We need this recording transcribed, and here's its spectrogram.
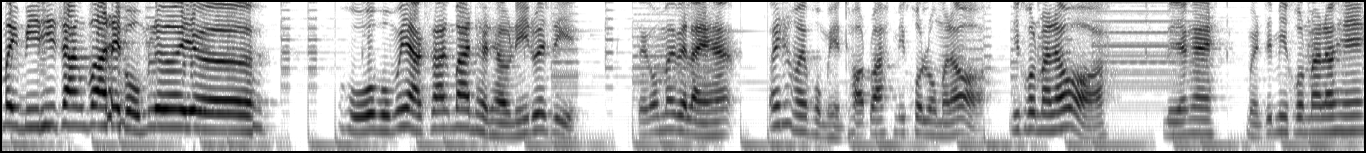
ไม่มีที่สร้างบ้านให้ผมเลยเออโห ผมไม่อยากสร้างบ้านแถวๆนี้ด้วยสิ แต่ก็ไม่เป็นไรฮะเฮ้ยทำไมผมเห็นท็อตวะ มีคนลงมาแล้วหรอ มีคนมาแล้วหรอ หรือยังไง เหมือนจะมีคนมาแล้วแฮะ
